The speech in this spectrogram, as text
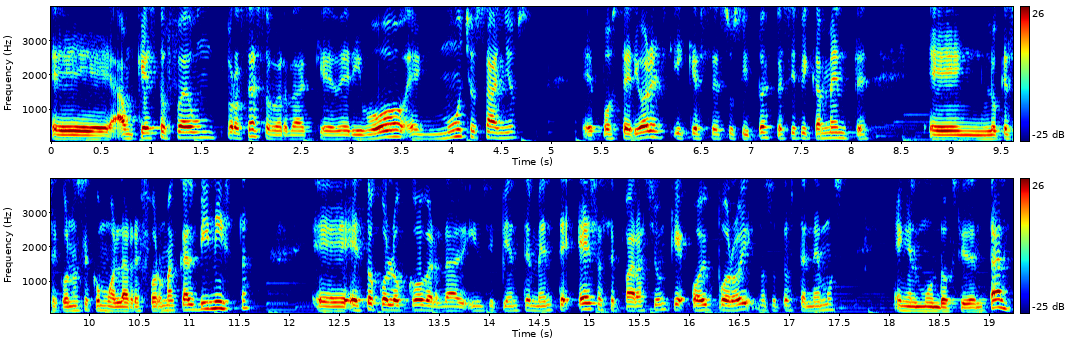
eh, aunque esto fue un proceso, ¿verdad? Que derivó en muchos años eh, posteriores y que se suscitó específicamente en lo que se conoce como la reforma calvinista, eh, esto colocó, ¿verdad? Incipientemente esa separación que hoy por hoy nosotros tenemos en el mundo occidental.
